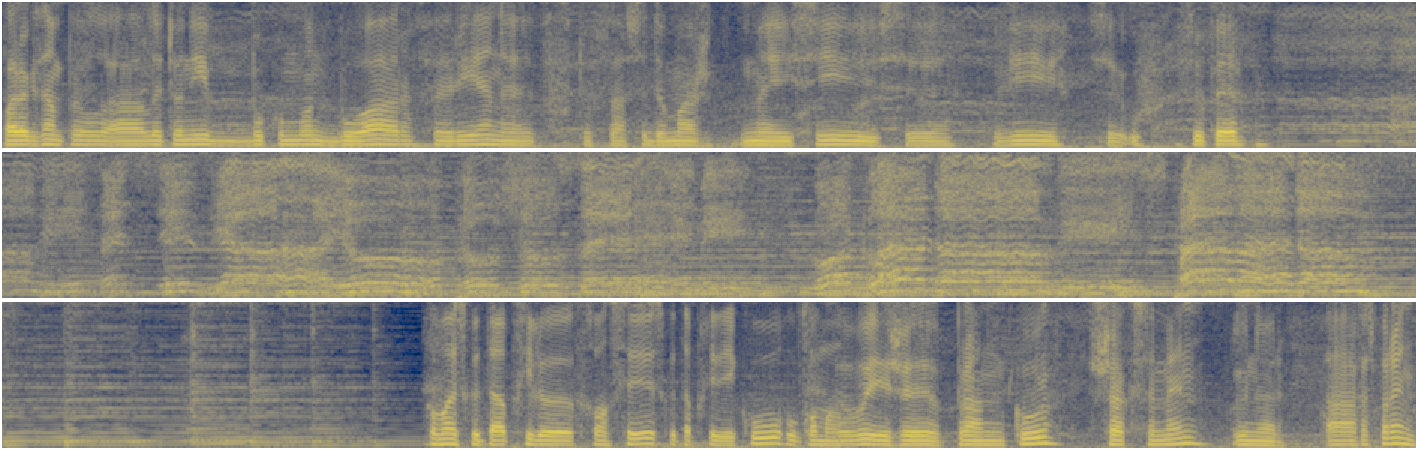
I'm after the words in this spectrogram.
Par exemple, à Lettonie, beaucoup de monde boire, fait rien. Tout ça, c'est dommage. Mais ici, c'est vie, c'est ouf, super. Comment est-ce que tu as appris le français? Est-ce que tu as pris des cours ou comment? Oui, je prends cours chaque semaine, une heure, à Casparène.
